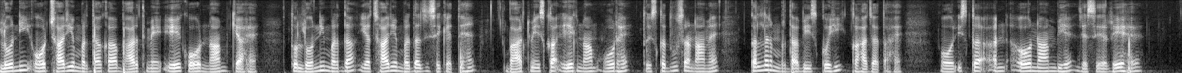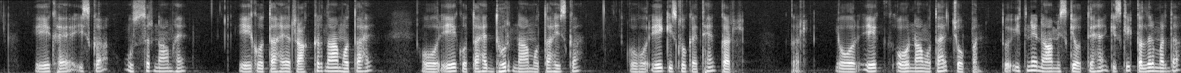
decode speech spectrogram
लोनी और क्षारिय मृदा का भारत में एक और नाम क्या है? तो लोनी मृदा या क्षारिय मृदा जिसे कहते हैं, भारत में इसका एक नाम और है तो इसका दूसरा नाम है कलर मृदा भी इसको ही कहा जाता है। और इसका और नाम भी है, जैसे रे है, एक है, इसका उसर नाम है एक होता है राकर नाम होता है और एक होता है धुर नाम होता है इसका और एक इसको कहते हैं कर्ल कर्ल। और एक और नाम होता है चौपन। तो इतने नाम इसके होते हैं किसके? कलर मर्दा,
